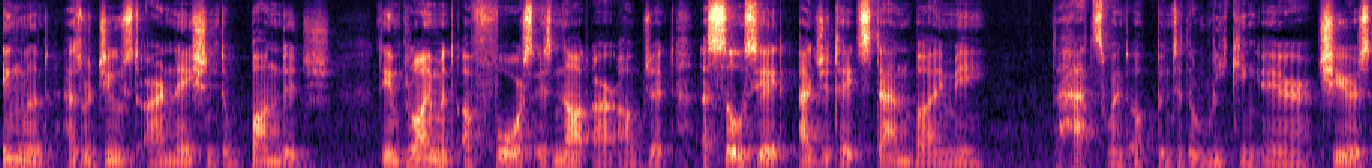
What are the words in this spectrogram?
England has reduced our nation to bondage. The employment of force is not our object. Associate, agitate, stand by me. The hats went up into the reeking air. Cheers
